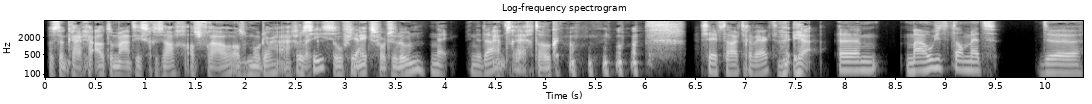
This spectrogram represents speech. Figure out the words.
dus dan krijg je automatisch gezag als vrouw, als moeder eigenlijk. Precies, Daar hoef je ja. niks voor te doen. Nee, inderdaad. En terecht ook. Ze heeft hard gewerkt. ja, Ehm, maar hoe zit het dan met de,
